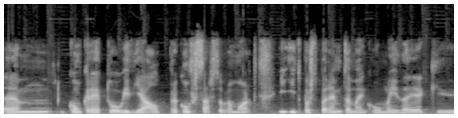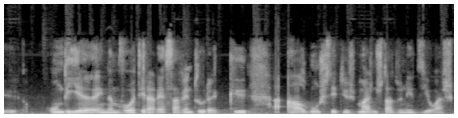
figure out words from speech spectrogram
um, concreto ou ideal para conversar sobre a morte. E, e depois deparei-me também com uma ideia que um dia ainda me vou atirar essa aventura que há alguns sítios, mais nos Estados Unidos e eu acho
